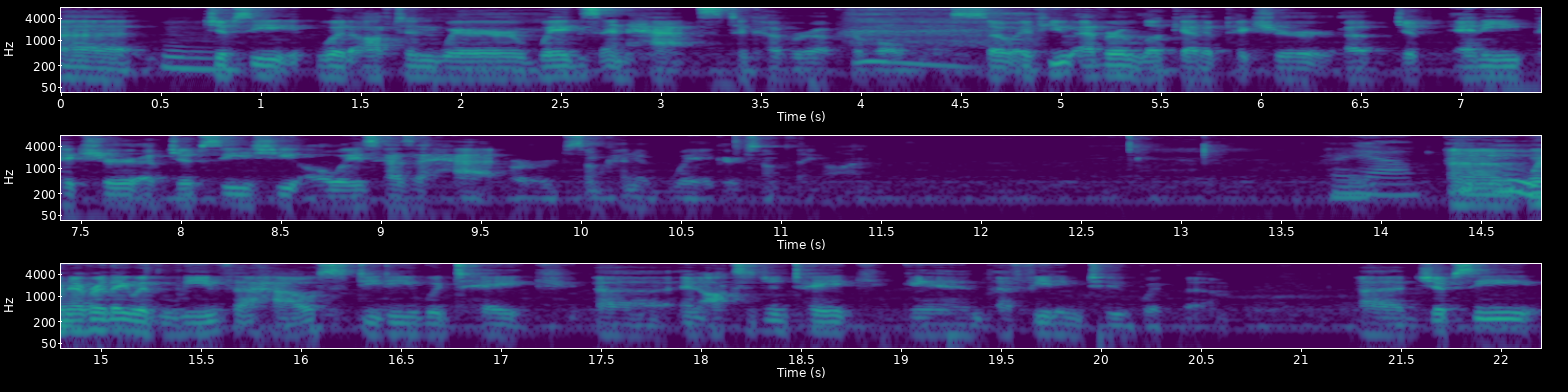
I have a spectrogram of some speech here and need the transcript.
Uh, Mm. Gypsy would often wear wigs and hats to cover up her baldness. So if you ever look at a picture of Gyp- any picture of Gypsy, she always has a hat or some kind of wig or something on. Right. Yeah. Um, whenever they would leave the house, Dee Dee would take uh, an oxygen tank and a feeding tube with them. Uh, Gypsy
